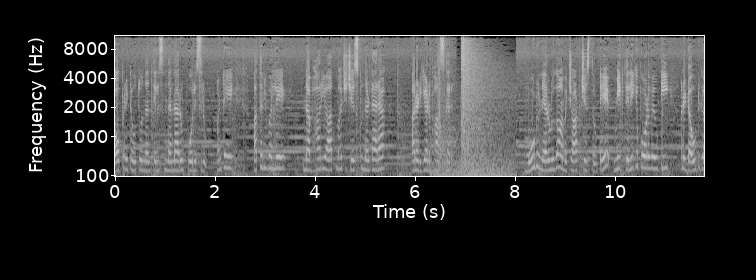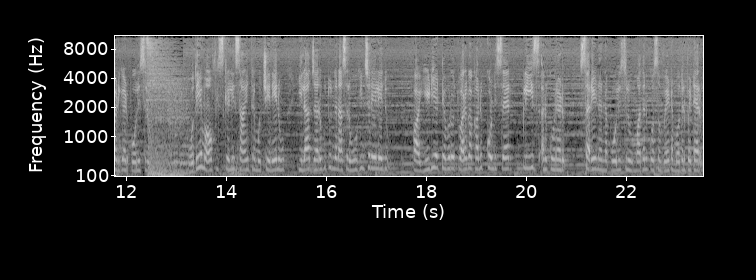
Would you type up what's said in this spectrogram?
ఆపరేట్ అవుతోందని తెలిసిందన్నారు పోలీసులు. అంటే అతని వల్లే నా భార్య ఆత్మహత్య చేసుకుందంటారా? అని అడిగాడు భాస్కర్. మూడు నెలలుగా ఆమె చాట్ చేస్తుంటే మీకు తెలియకపోవడం ఏమిటి అని డౌట్గా అడిగాడు పోలీసులు. ఉదయం ఆఫీస్కి వెళ్ళి సాయంత్రం వచ్చే నేను ఇలా జరుగుతుందని అసలు ఊహించలేదు ఆ ఈడియట్ ఎవరో త్వరగా కనుక్కోండి సార్ ప్లీజ్ అని కోరాడు. సరేనన్న పోలీసులు మదన్ కోసం వేట మొదలుపెట్టారు.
